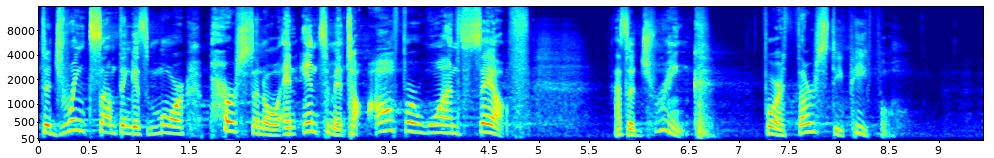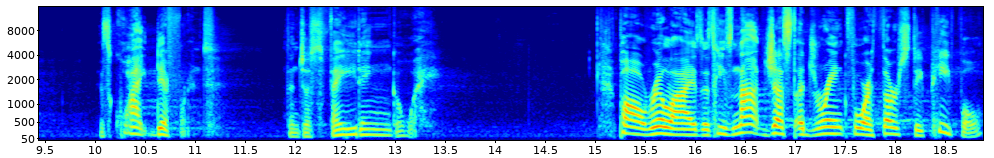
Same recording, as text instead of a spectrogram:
to drink something is more personal and intimate, to offer oneself as a drink for a thirsty people is quite different than just fading away. Paul realizes he's not just a drink for a thirsty people,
